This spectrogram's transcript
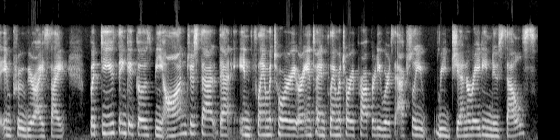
improve your eyesight but do you think it goes beyond just that that inflammatory or anti-inflammatory property where it's actually regenerating new cells?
